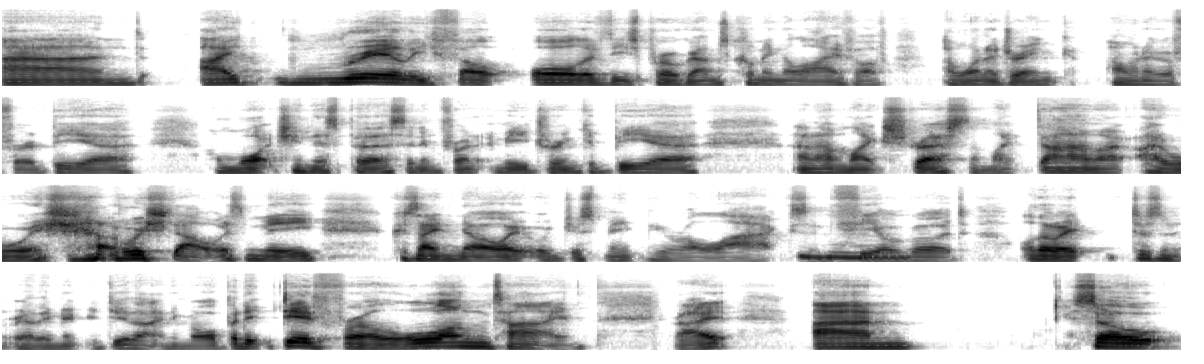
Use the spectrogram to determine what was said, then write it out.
And I really felt all of these programs coming alive of I want to drink, I want to go for a beer. I'm watching this person in front of me drink a beer and I'm like stressed. I'm like, damn, I, I wish I wish that was me because I know it would just make me relax and mm-hmm. feel good. Although it doesn't really make me do that anymore, but it did for a long time. Right. And so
